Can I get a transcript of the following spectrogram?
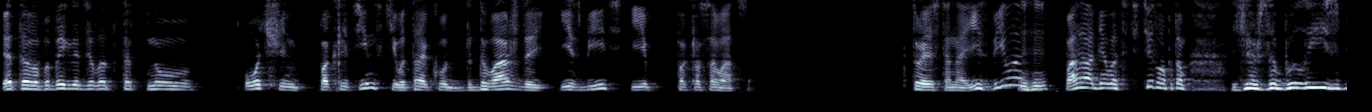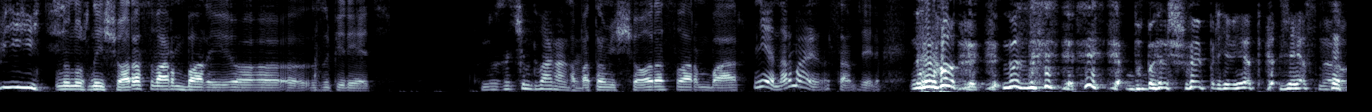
Это выглядело так, ну, очень по-кретински, вот так вот дважды избить и покрасоваться. То есть она избила, угу. подняла титул, а потом я ж забыла избить. Ну, нужно еще раз в армбар ее э, запереть. Ну зачем два раза? А потом еще раз в армбар. Не, нормально на самом деле. Ну, ну большой привет Леснеру.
